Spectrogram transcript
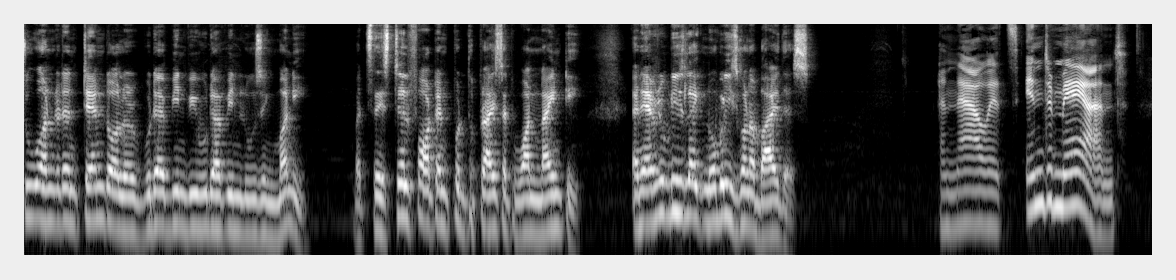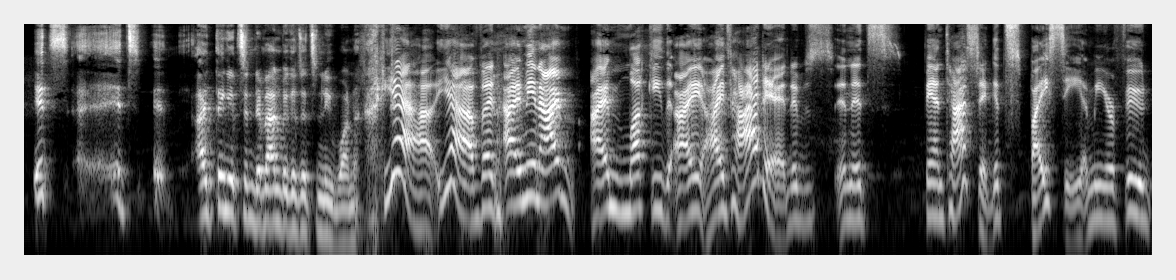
$210 would have been we would have been losing money but they still fought and put the price at 190 and everybody's like nobody's going to buy this And now it's in demand. it's it's i think it's in demand because it's only one Yeah, yeah, but I mean, I'm I'm lucky that I I've had it. It was and it's fantastic. It's spicy. I mean, your food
